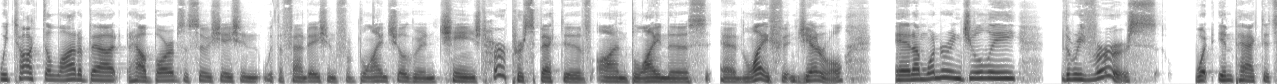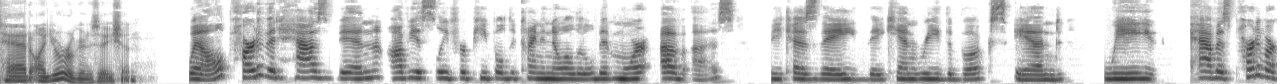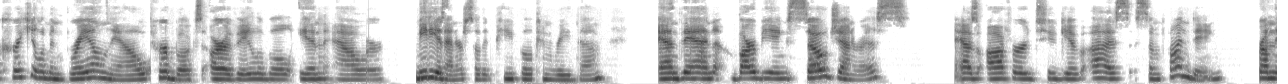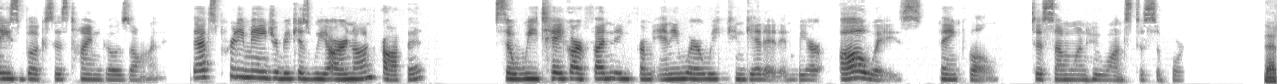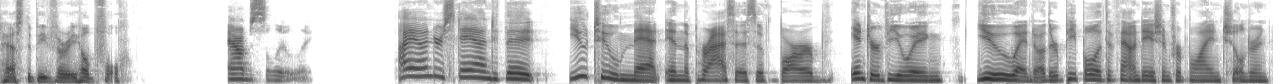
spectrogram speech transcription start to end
We talked a lot about how Barb's association with the Foundation for Blind Children changed her perspective on blindness and life in general. And I'm wondering, Julie, the reverse, what impact it's had on your organization. well part of it has been obviously for people to kind of know a little bit more of us because they they can read the books. And we have as part of our curriculum in braille now her books are available in our media center so that people can read them. And then bar being so generous has offered to give us some funding from these books as time goes on that's pretty major because we are a nonprofit so we take our funding from anywhere we can get it and we are always thankful to someone who wants to support That has to be very helpful. absolutely I understand that you two met in the process of Barb interviewing you and other people at the Foundation for Blind Children.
